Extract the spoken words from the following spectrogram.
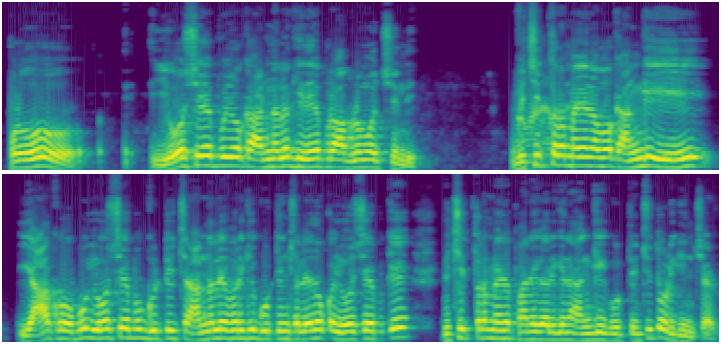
ఇప్పుడు యోసేపు యొక్క అన్నలకు ఇదే ప్రాబ్లం వచ్చింది. విచిత్రమైన ఒక అంగి యాకోబు యోసేపు గుట్టించి అన్నలు ఎవరికి గుర్తించలేదు. ఒక యోసేపుకే విచిత్రమైన పని కలిగిన అంగి గుర్తించి తొడిగించాడు.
